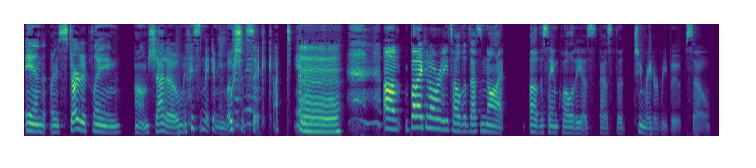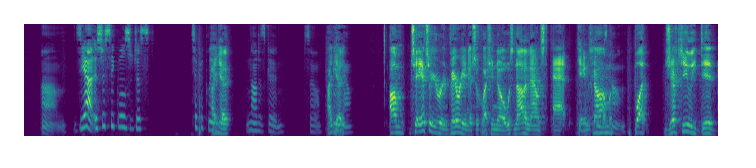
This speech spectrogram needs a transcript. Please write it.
And I started playing um, Shadow, and it's making me motion sick. God damn. Um, but I could already tell that that's not of the same quality as as the Tomb Raider reboot. So, um, yeah, it's just sequels are just typically I get it. not as good. So I get it. anyhow. Um, to answer your very initial question, no, it was not announced at Gamescom, Gamescom. but Geoff Keighley did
